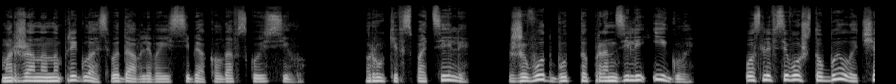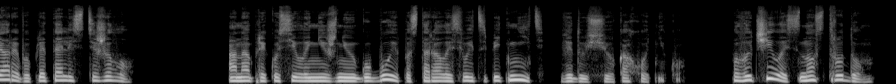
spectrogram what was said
Маржана напряглась, выдавливая из себя колдовскую силу. Руки вспотели, живот будто пронзили иглы. После всего, что было, чары выплетались тяжело. Она прикусила нижнюю губу и постаралась выцепить нить, ведущую к охотнику. Получилось, но с трудом.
